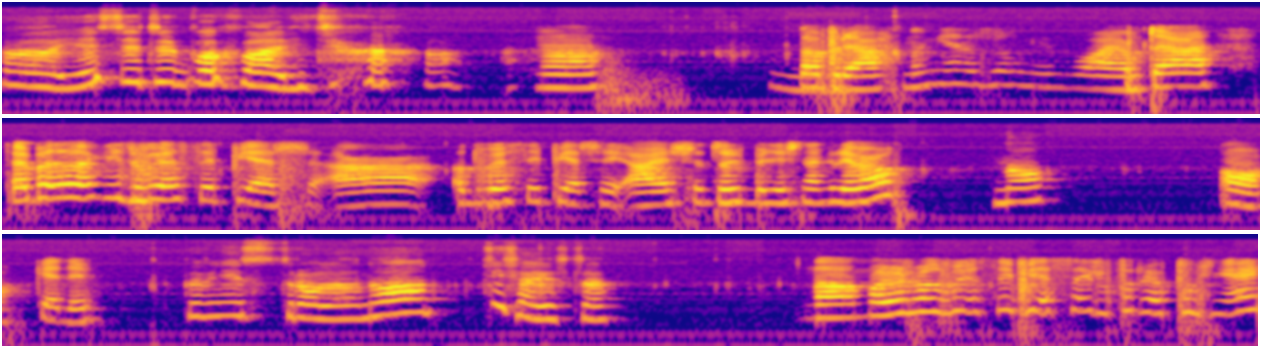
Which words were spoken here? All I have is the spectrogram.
A, jest się czym pochwalić. No. Dobra, no nie rozumiem, wołają. To ja, to ja będę taki 21, a o 21, a jeszcze coś będziesz nagrywał? No, O, kiedy? pewnie z trolla. No, dzisiaj jeszcze. No, możesz o 21 lub trochę później?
